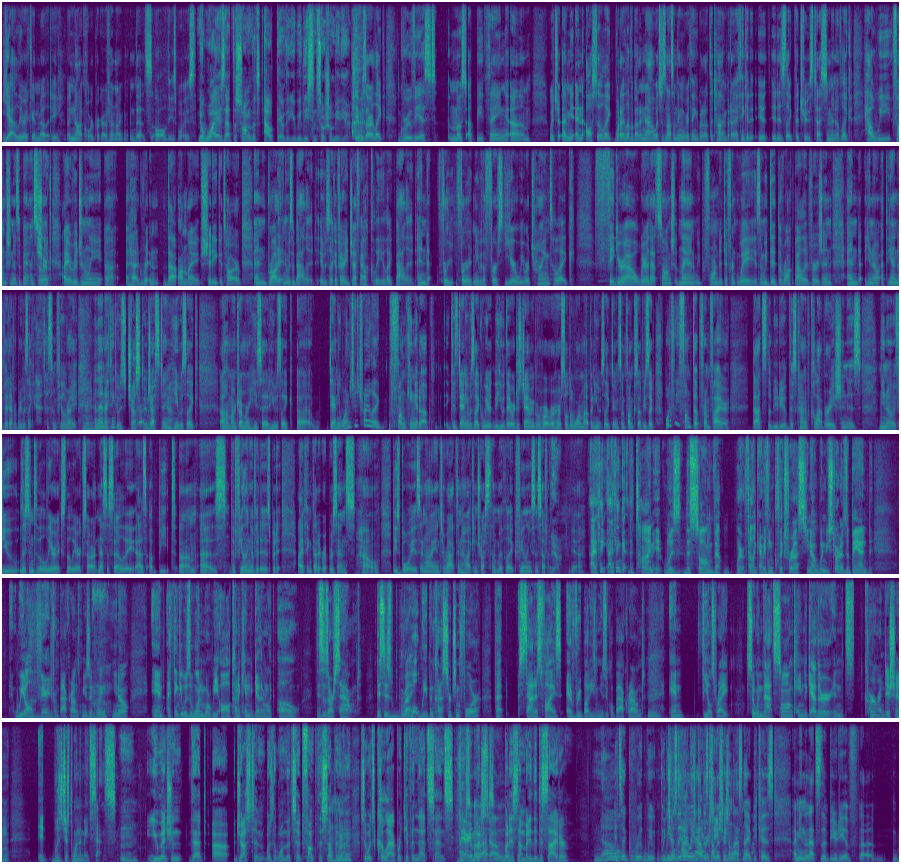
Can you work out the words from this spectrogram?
Yeah, lyric and melody, and not chord progression. Like that's all these boys. Now, why is that the song that's out there that you released in social media? It was our like grooviest, most upbeat thing. Um, which I mean, and also like what I love about it now, which is not something we were thinking about at the time, but I think it it, it is like the truest testament of like how we function as a band. So Sure. like I originally uh, had written that on my shitty guitar and brought it, and it was a ballad. It was like a very Jeff Buckley like ballad. And for for maybe the first year, we were trying to like figure out where that song should land. We performed it different ways, and we did the rock ballad version. And you know, at the end of it, everybody was like, "Yeah, it doesn't feel right." Mm. And then I think it was Justin. Justin, Yeah. he was like, um, our drummer. He said he was like, uh, Danny, why don't you try like funking it up? Because Danny was like, we were, he, they were just jamming before rehearsal to warm up, and he was like doing some funk stuff. He's like, what if we funked up from Fire? That's the beauty of this kind of collaboration. Is you know, if you listen to the lyrics, the lyrics aren't necessarily as upbeat um, as the feeling of it is, but it, I think that it represents how these boys and I interact and how I can trust them with like feelings and stuff. Yeah. yeah. I think I think at the time it was the song that where it felt like everything clicked for us. You know, when we started as a band, we all have very different backgrounds musically. You know, and I think it was the one where we all kind of came together and were like, oh, this is our sound. This is Right. what we've been kind of searching for that satisfies everybody's musical background and feels right. So when that song came together in its current rendition, it was just the one that made sense. You mentioned that uh, Justin was the one that said funk this up Mm-hmm. and everything. So it's collaborative in that sense. Very Absolutely. much Absolutely. so. But is somebody the decider? No, It's a group. We we, just had literally this had this conversation. conversation last night because I mean that's the beauty of uh,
